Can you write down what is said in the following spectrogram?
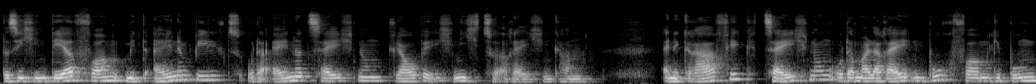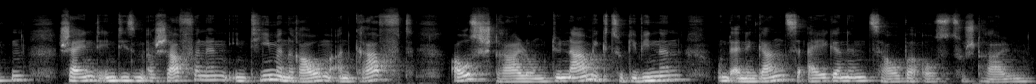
dass ich in der Form mit einem Bild oder einer Zeichnung, glaube ich, nicht zu erreichen kann. Eine Grafik, Zeichnung oder Malerei in Buchform gebunden scheint in diesem erschaffenen, intimen Raum an Kraft, Ausstrahlung, Dynamik zu gewinnen und einen ganz eigenen Zauber auszustrahlen.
